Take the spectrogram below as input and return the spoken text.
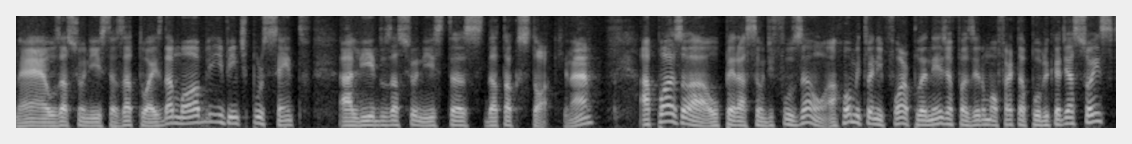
né, os acionistas atuais da Mobile e 20% ali dos acionistas da Tokstok. Né? Após a operação de fusão, a Home24 planeja fazer uma oferta pública de ações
